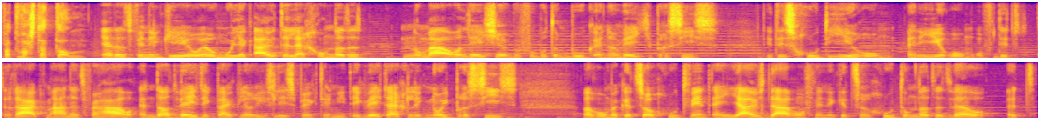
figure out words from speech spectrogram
Wat was dat dan? Ja, dat vind ik heel, heel moeilijk uit te leggen, omdat het normaal lees je bijvoorbeeld een boek en dan weet je precies, dit is goed hierom en hierom, of dit raakt me aan het verhaal. En dat weet ik bij Clarice Lispector niet. Ik weet eigenlijk nooit precies waarom ik het zo goed vind. En juist daarom vind ik het zo goed, omdat het wel het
